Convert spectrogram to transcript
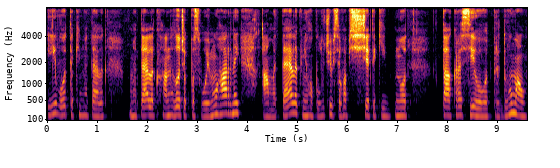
і от такий метелик. Метелик, ангелочок по-своєму гарний, а метелик в нього получився взагалі такий, ну от так красиво от придумав.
